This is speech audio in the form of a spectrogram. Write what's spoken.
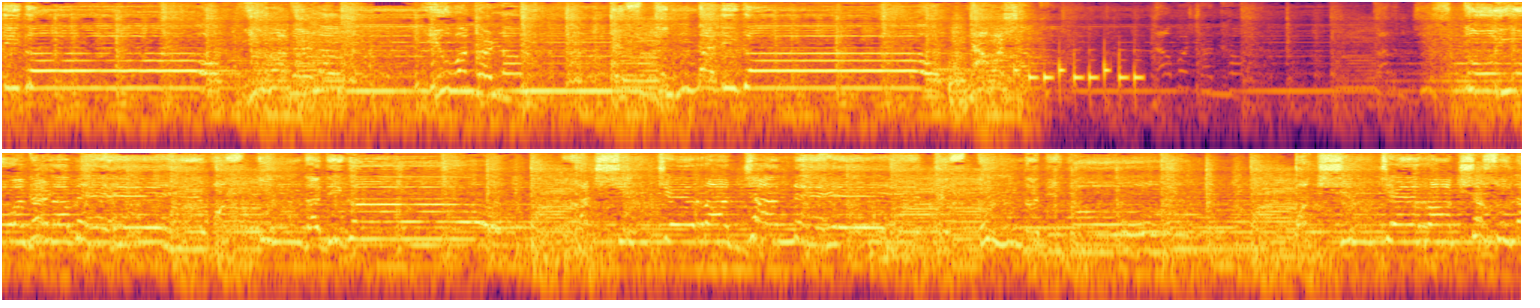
వస్తుందదిగో యువగళం యువగళం వస్తుందదిగో నవశకం గర్జిస్తూ యువగళమే వస్తుందదిగో. రక్షించే రాజ్యాన్నే తెస్తుందదిగో. రక్షించే రాక్షసుల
